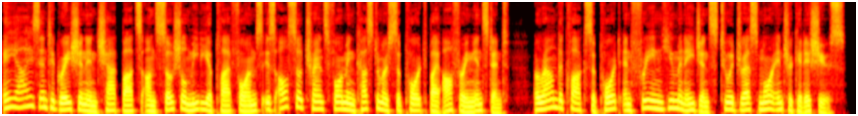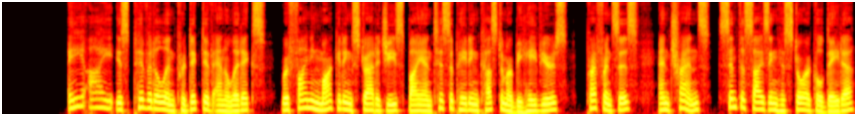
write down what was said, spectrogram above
AI's integration in chatbots on social media platforms is also transforming customer support by offering instant, around the clock support and freeing human agents to address more intricate issues. AI is pivotal in predictive analytics, refining marketing strategies by anticipating customer behaviors, preferences, and trends, synthesizing historical data,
